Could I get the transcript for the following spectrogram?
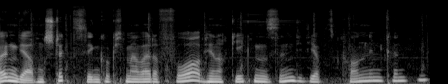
folgen die auch ein Stück, deswegen gucke ich mal weiter vor, ob hier noch Gegner sind, die die aufs Korn nehmen könnten.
